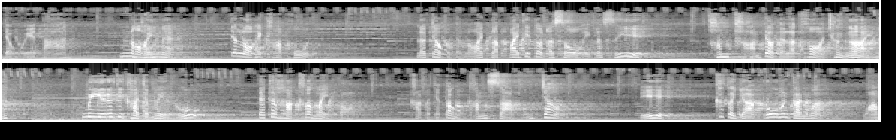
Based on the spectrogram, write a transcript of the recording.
เจ้าเวตาลน้อยแน่จะหลอกให้ข้าพูด แล้วเจ้าก็จะลอยกลับไปที่ต้นอโศกอีกละสิคำถามเจ้าแต่ละข้อช่างง่ายนะ มีเรื่องที่ข้าจะไม่รู้ แต่ถ้าหากข้าไม่ตอบข้าก็จะต้องคำสาปของเจ้า ดีข้าก็อยากรู้เหมือนกันว่า ความ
